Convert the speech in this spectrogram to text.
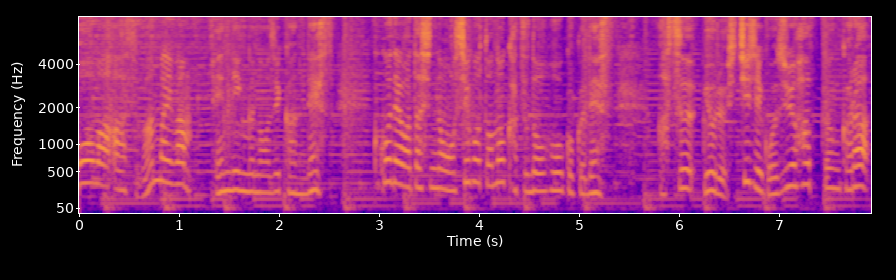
For Our Earth One by One エンディングのお時間です。ここで私のお仕事の活動報告です。明日夜7時58分から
